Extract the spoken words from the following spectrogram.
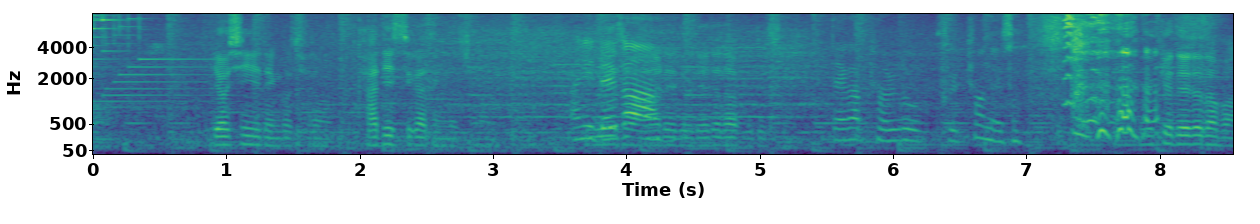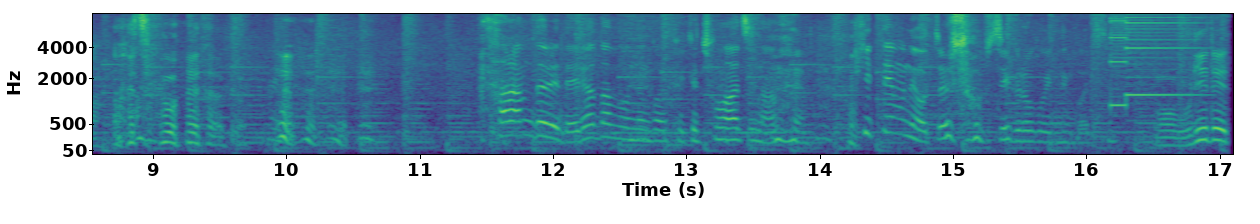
어, 여신이 된 것처럼 가디스가 된 것처럼 아니 내가 아래로 내려다보듯이 내가 별로 불편해서 이렇게 내려다봐. 사람들이 내려다보는 걸 그렇게 좋아하진 않아요. 키 때문에 어쩔 수 없이 그러고 있는 거지. 뭐 우리를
